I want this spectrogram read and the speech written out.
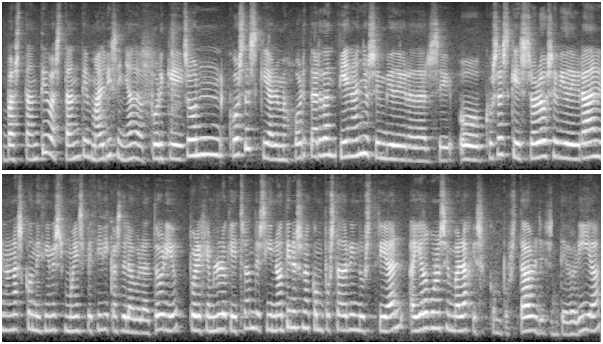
bastante, bastante mal diseñada porque son cosas que a lo mejor tardan 100 años en biodegradarse o cosas que solo se biodegradan en unas condiciones muy específicas de laboratorio. Por ejemplo, lo que he dicho antes, si no tienes una compostadora industrial, hay algunos embalajes compostables, en teoría,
